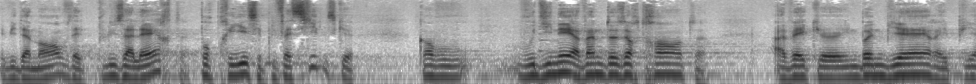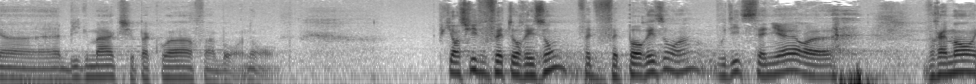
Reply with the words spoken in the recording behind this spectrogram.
évidemment, vous êtes plus alerte. Pour prier, c'est plus facile, parce que quand vous, vous dînez à 22h30 avec euh, une bonne bière et puis un, Big Mac, je sais pas quoi, enfin bon, non, puis ensuite, vous faites oraison. En fait, vous ne faites pas oraison. Hein. Vous dites, Seigneur, euh, vraiment,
